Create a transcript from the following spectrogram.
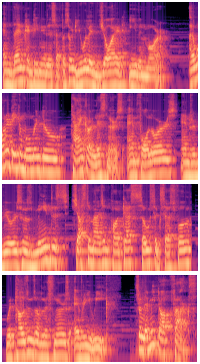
and then continue this episode. You will enjoy it even more. I want to take a moment to thank our listeners and followers and reviewers who's made this Just Imagine podcast so successful with thousands of listeners every week. So let me talk facts.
